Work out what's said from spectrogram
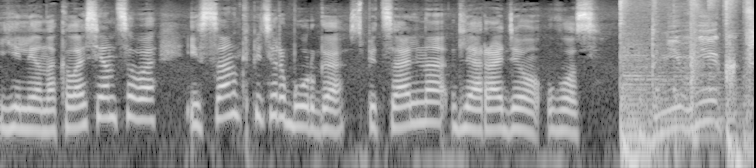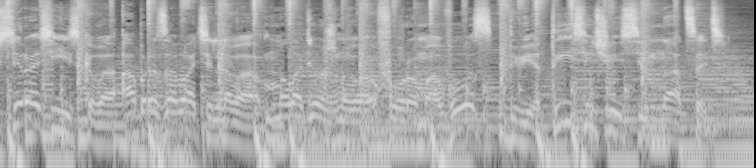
Елена Колосенцева из Санкт-Петербурга специально для Радио ВОЗ. Дневник Всероссийского образовательного молодежного форума ВОЗ 2017.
